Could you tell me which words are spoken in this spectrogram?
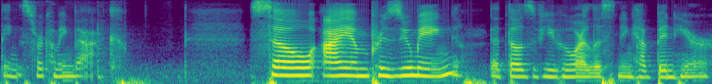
thanks for coming back. So, I am presuming that those of you who are listening have been here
